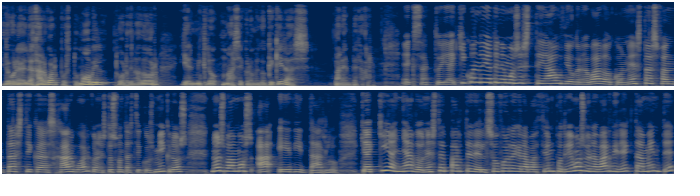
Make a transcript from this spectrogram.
Y luego en el de hardware, pues tu móvil, tu ordenador y el micro más económico que quieras para empezar. Exacto. Y aquí cuando ya tenemos este audio grabado con estas fantásticas hardware, con estos fantásticos micros, nos vamos a editarlo. Que aquí añado en esta parte del software de grabación, podríamos grabar directamente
